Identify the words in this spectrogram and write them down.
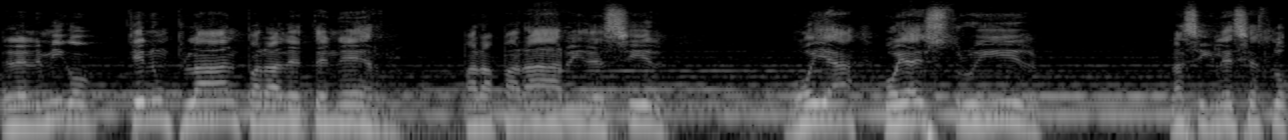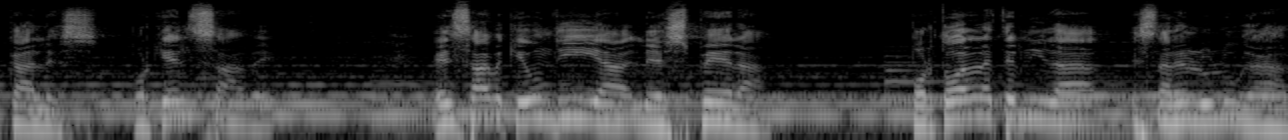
El enemigo tiene un plan para detener, para parar y decir, voy a, voy a destruir las iglesias locales, porque Él sabe, Él sabe que un día le espera por toda la eternidad estar en un lugar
